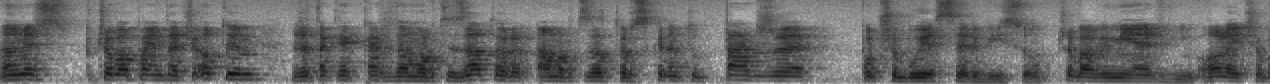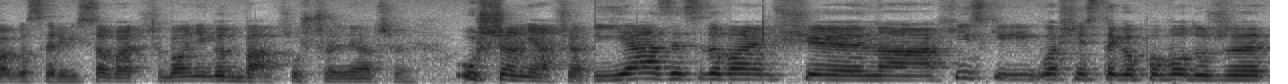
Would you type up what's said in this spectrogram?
natomiast trzeba pamiętać o tym, że tak jak każdy amortyzator, amortyzator skrętu także potrzebuje serwisu. Trzeba wymieniać w nim olej, trzeba go serwisować, trzeba o niego dbać Uszczelniacze. uszczelniacze. Ja zdecydowałem się na chiński właśnie z tego powodu, że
